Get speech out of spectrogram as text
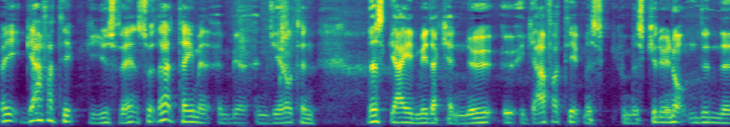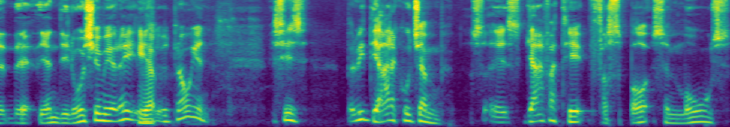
right? Gaffer tape you use for it." So at that time in, in, in Geraldton, this guy had made a canoe out of gaffer tape and was, and was canoeing up and down the, the, the Indian Ocean, mate, right? It, Yep. was, it was brilliant. He says, but read the article, Jim. So It's gaffer tape for spots and moles.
